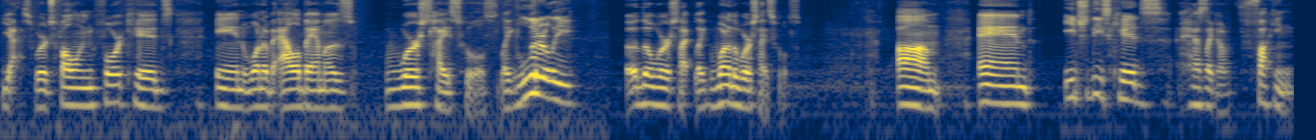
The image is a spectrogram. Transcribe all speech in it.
Yes, where it's following four kids in one of Alabama's worst high schools, like literally uh, the worst, high, like one of the worst high schools. Um, and each of these kids has like a fucking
